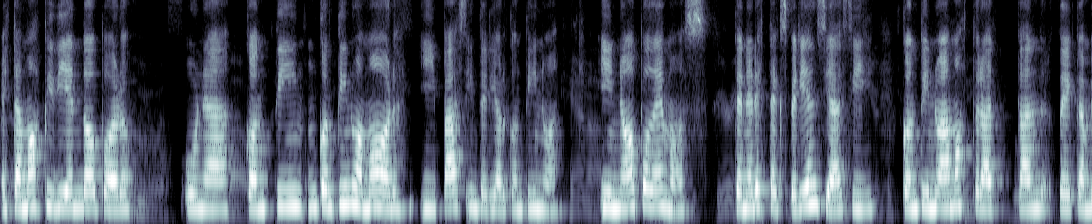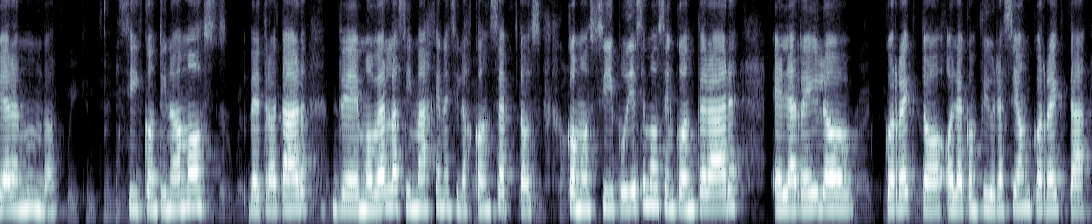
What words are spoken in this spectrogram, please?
Estamos pidiendo por una un continuo amor y paz interior continua. Y no podemos tener esta experiencia si continuamos tratando de cambiar el mundo. Si continuamos de tratar de mover las imágenes y los conceptos como si pudiésemos encontrar el arreglo correcto o la configuración correcta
